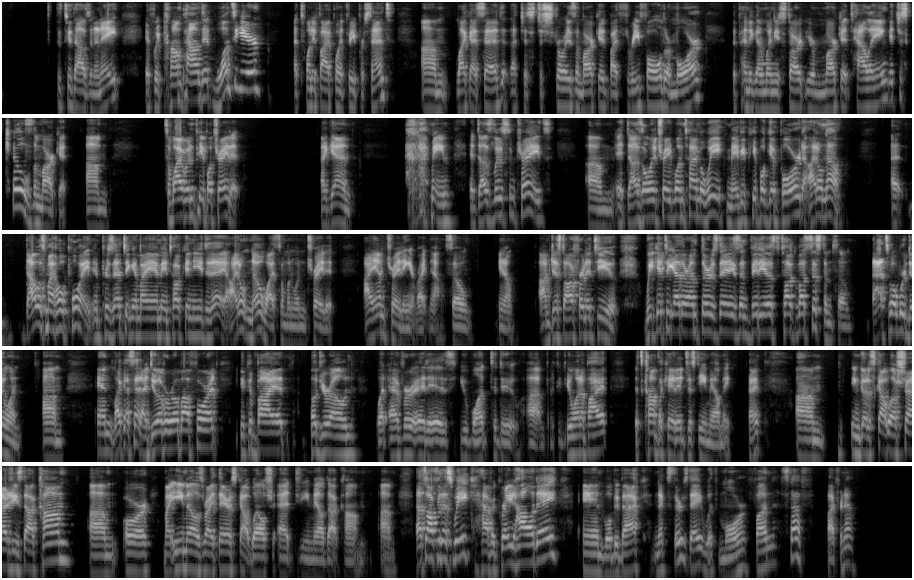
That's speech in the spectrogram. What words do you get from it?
to 2008. If we compound it once a year at 25.3%, um, like I said, that just destroys the market by threefold or more, depending on when you start your market tallying. It just kills the market. Um, so why wouldn't people trade it? Again, I mean, it does lose some trades. Um, it does only trade one time a week. Maybe people get bored. I don't know. Uh, that was my whole point in presenting in Miami and talking to you today. I don't know why someone wouldn't trade it. I am trading it right now. So, you know, I'm just offering it to you. We get together on Thursdays and videos to talk about systems. So that's what we're doing. Um, and like I said, I do have a robot for it. You can buy it, build your own, whatever it is you want to do. Um, but if you do want to buy it, it's complicated. Just email me. Okay. Um, you can go to scottwelshstrategies.com um, or my email is right there, scottwelsh at gmail.com. Um, that's all for this week. Have a great holiday, and we'll be back next Thursday with more fun stuff. Bye for now.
